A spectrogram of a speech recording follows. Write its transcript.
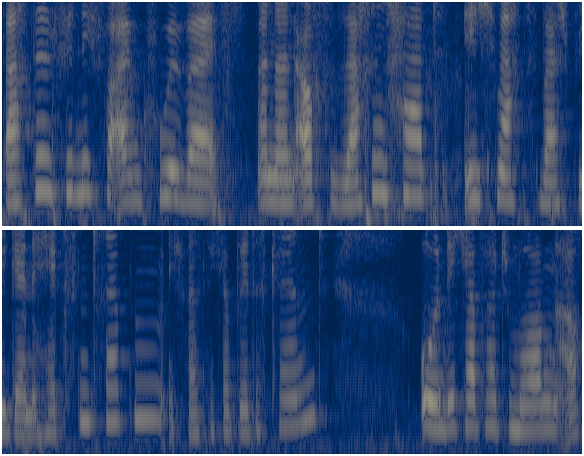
Basteln finde ich vor allem cool, weil man dann auch so Sachen hat. Ich mache zum Beispiel gerne Hexentreppen. Ich weiß nicht, ob ihr das kennt. Und ich habe heute Morgen auch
